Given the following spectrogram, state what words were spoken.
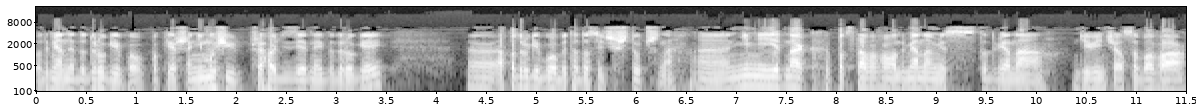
odmiany do drugiej, bo po pierwsze nie musi przechodzić z jednej do drugiej, a po drugie byłoby to dosyć sztuczne. E, niemniej jednak podstawową odmianą jest odmiana dziewięcioosobowa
